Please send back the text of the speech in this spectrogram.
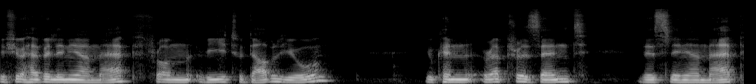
if you have a linear map from V to W, you can represent this linear map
